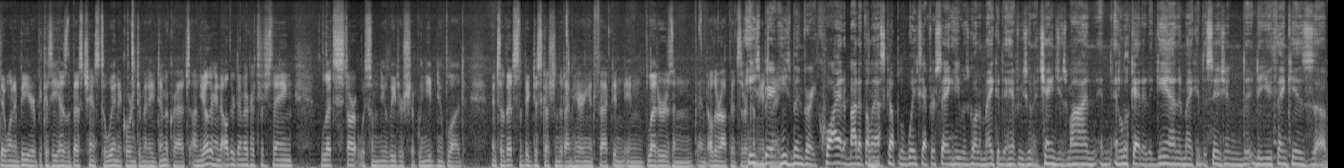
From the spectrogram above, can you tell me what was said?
they want to be here because he has the best chance to win, according to many Democrats. On the other hand, other Democrats are saying, let's start with some new leadership. We need new blood. And so that's the big discussion that I'm hearing, in fact, in, in letters and, and other op-eds that are he's coming been, He's been very quiet about it the mm -hmm. last couple of weeks after saying he was going to make it, was going to change his mind and, and, look at it again and make a decision. Do, do you think his uh,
